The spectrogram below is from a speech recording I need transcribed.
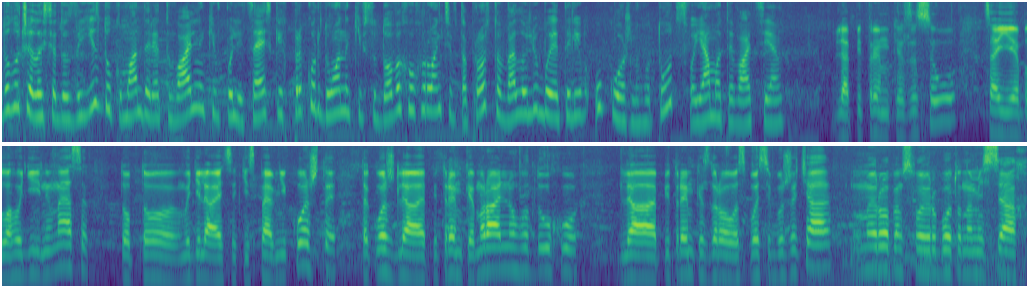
Долучилися до заїзду команди рятувальників, поліцейських, прикордонників, судових охоронців та просто велолюбителів. У кожного тут своя мотивація. для підтримки ЗСУ. Це є благодійний внесок, тобто виділяються якісь певні кошти. Також для підтримки морального духу, для підтримки здорового способу життя. Ну, Ми робимо свою роботу на місцях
